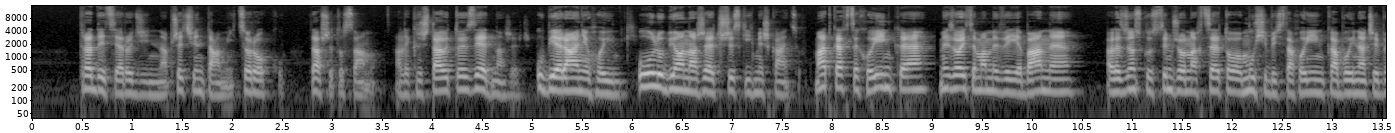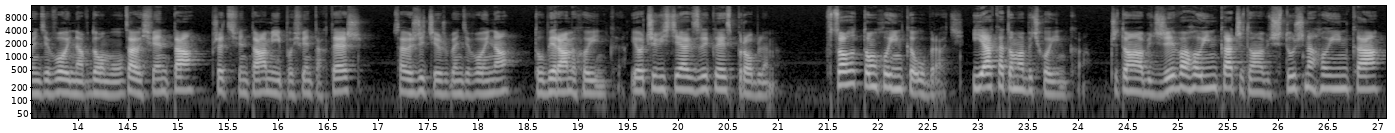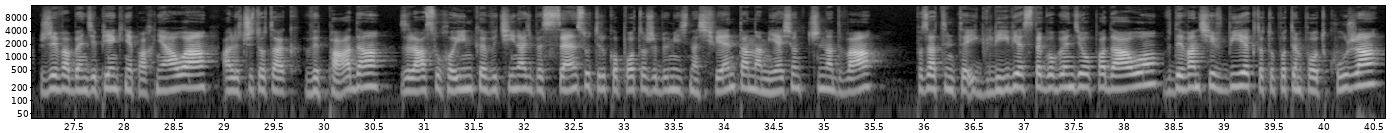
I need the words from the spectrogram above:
Tradycja rodzinna, przed świętami, co roku. Zawsze to samo. Ale kryształy to jest jedna rzecz. Ubieranie choinki. Ulubiona rzecz wszystkich mieszkańców. Matka chce choinkę, my z ojcem mamy wyjebane, ale w związku z tym, że ona chce, to musi być ta choinka, bo inaczej będzie wojna w domu. Całe święta, przed świętami i po świętach też całe życie już będzie wojna, to ubieramy choinkę. I oczywiście jak zwykle jest problem. W co tą choinkę ubrać? I jaka to ma być choinka? Czy to ma być żywa choinka, czy to ma być sztuczna choinka? Żywa będzie pięknie pachniała, ale czy to tak wypada z lasu choinkę wycinać bez sensu tylko po to, żeby mieć na święta, na miesiąc czy na dwa? Poza tym te igliwie z tego będzie opadało, w dywan się wbije, kto to potem poodkurza?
